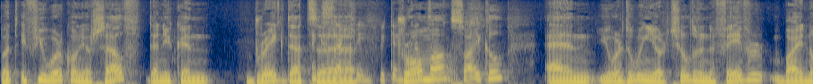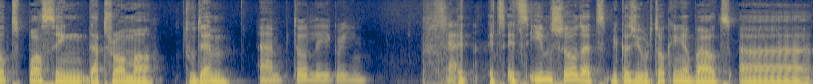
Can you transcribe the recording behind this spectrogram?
But if you work on yourself, then you can break that uh, Exactly. Cut trauma cycle and you are doing your children a favor by not passing that trauma to them I'm totally agreeing. Yeah. it, it's it's even so that because you were talking about uh,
